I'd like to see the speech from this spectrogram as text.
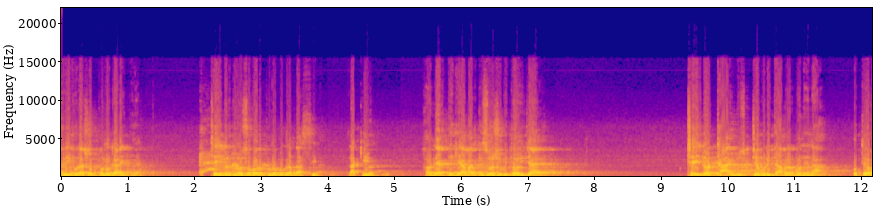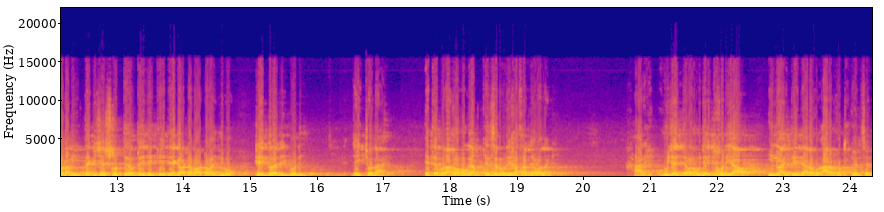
ত্রিপুরা সম্পূর্ণ গাড়ি দিয়া। ট্রেনের কোনো সফরের কোনো প্রোগ্রাম রাখছি না, রাখিও না। কারণ একদিকে আমার কিছু অসুবিধা হয়ে যায়। ট্রেনের টাইম টেবুলিতে আমরা বনে না। ওতে এখন আমি ইনটাকে শেষ করতে হতে যেতে যেতে এগারোটা বারোটা বাজ দিব, ট্রেন ধরা যাইব নি, যাইতো না। এতে বরাকো প্রোগ্রাম ক্যান্সেল করি, খাসার যাওয়া লাগে। আর হুজাই যাওয়া হুজাই খরিয়া ইনো আইতে আরও আরও কত ক্যান্সেল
